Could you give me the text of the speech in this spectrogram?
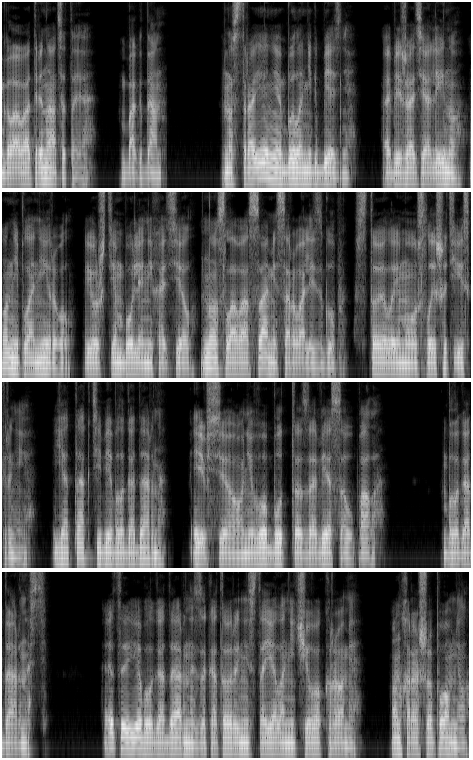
Глава 13. Богдан. Настроение было не к бездне. Обижать Алину он не планировал и уж тем более не хотел, но слова сами сорвались с губ. Стоило ему услышать искреннее. «Я так тебе благодарна». И все, у него будто завеса упала. Благодарность. Это ее благодарность, за которой не стояло ничего кроме. Он хорошо помнил,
